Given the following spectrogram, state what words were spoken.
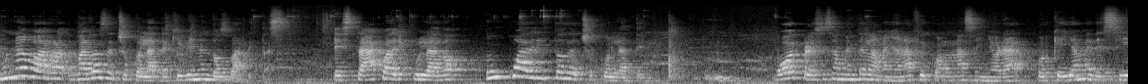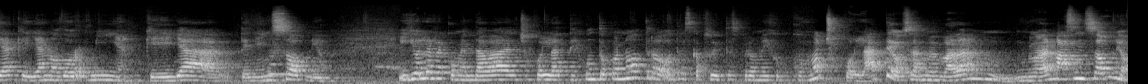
Una barra, barras de chocolate, aquí vienen dos barritas. Está cuadriculado un cuadrito de chocolate. Hoy precisamente en la mañana fui con una señora porque ella me decía que ella no dormía, que ella tenía insomnio. Y yo le recomendaba el chocolate junto con otro, otras capsulitas, pero me dijo, ¿cómo chocolate? O sea, me va a dar, me va a dar más insomnio.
